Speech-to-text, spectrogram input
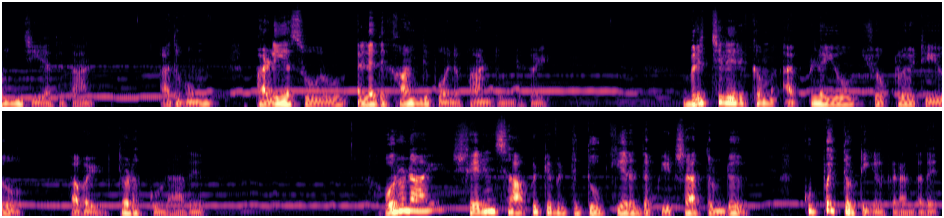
மிஞ்சியதுதான். அதுவும் பழைய சோறு அல்லது காய்ந்து போன பான் துண்டுகள். பிரிட்ஜில் இருக்கும் அப்பிளையோ சாக்லேட்டையோ அவள் தொடக்கூடாது. ஒரு நாள் ஷெரின் சாப்பிட்டு விட்டு தூக்கியிருந்த பீட்சா துண்டு குப்பை தொட்டியில் கிடந்தது.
